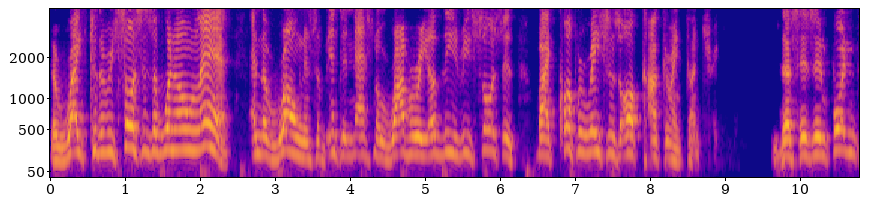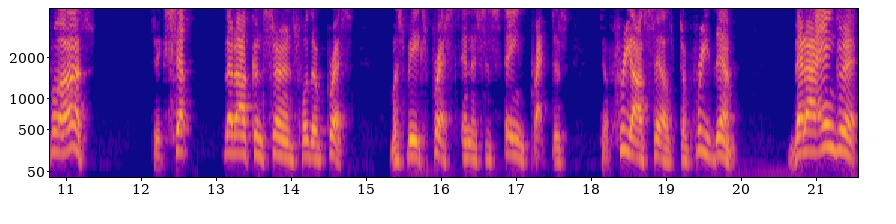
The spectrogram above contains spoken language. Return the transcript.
the right to the resources of one's own land, and the wrongness of international robbery of these resources by corporations or conquering country. Thus, it's important for us to accept that our concerns for the oppressed must be expressed in a sustained practice to free ourselves, to free them, that our anger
